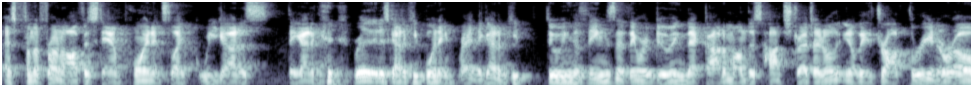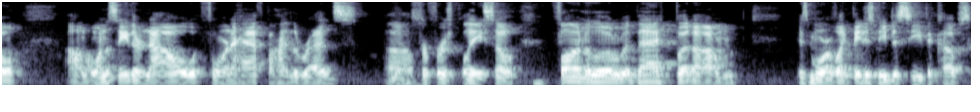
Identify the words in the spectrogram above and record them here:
as from the front office standpoint, it's like we got to, they got to really, they just got to keep winning, right? They got to keep doing the things that they were doing that got them on this hot stretch. I know that, you know, they've dropped three in a row. Um, I want to say they're now four and a half behind the Reds uh, yes. for first place. So falling a little bit back, but um, it's more of like they just need to see the Cubs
